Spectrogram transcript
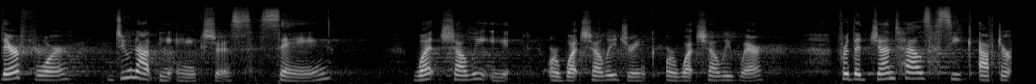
Therefore, do not be anxious, saying, What shall we eat, or what shall we drink, or what shall we wear? For the Gentiles seek after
